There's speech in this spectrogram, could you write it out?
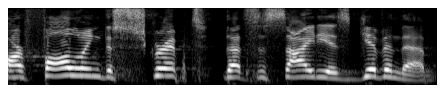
are following the script that society has given them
